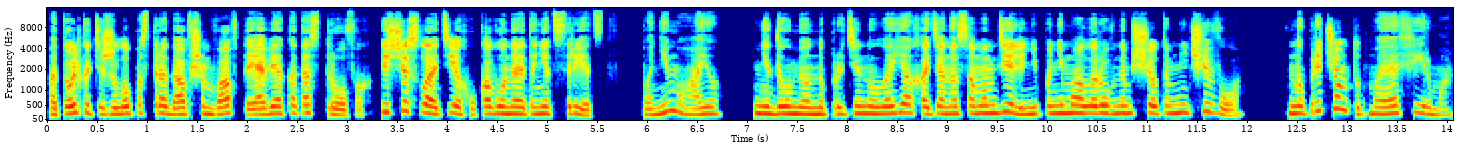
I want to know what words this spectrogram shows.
а только тяжело пострадавшим в авто и авиакатастрофах, из числа тех, у кого на это нет средств. Понимаю. Недоуменно протянула я, хотя на самом деле не понимала ровным счетом ничего. Но при чем тут моя фирма?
